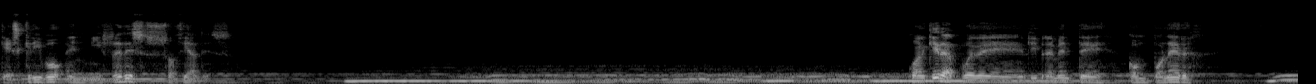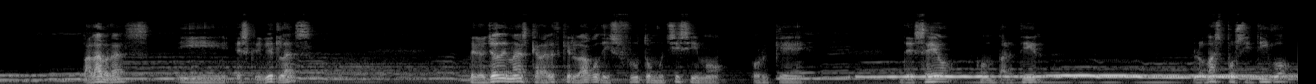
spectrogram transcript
que escribo en mis redes sociales. Cualquiera puede libremente componer palabras y escribirlas. Pero yo además cada vez que lo hago disfruto muchísimo porque deseo compartir lo más positivo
